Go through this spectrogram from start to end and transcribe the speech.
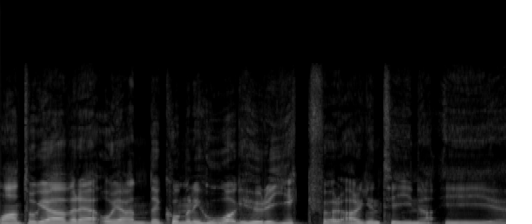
Och han tog över det och jag vet inte, kommer ni ihåg hur det gick för Argentina i uh,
